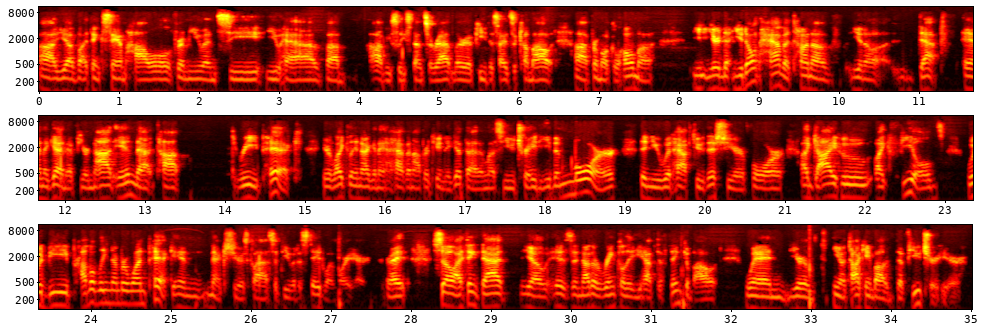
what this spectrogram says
Uh, you have I think Sam Howell from UNC. You have uh, obviously Spencer Rattler if he decides to come out uh, from Oklahoma. You- You're you don't have a ton of you know depth, and again, if you're not in that top three pick, you're likely not going to have an opportunity to get that unless you trade even more than you would have to this year for a guy who like Fields would be probably number one pick in next year's class if he would have stayed one more year, right? So I think that you know is another wrinkle that you have to think about when you're you know talking about the future here.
